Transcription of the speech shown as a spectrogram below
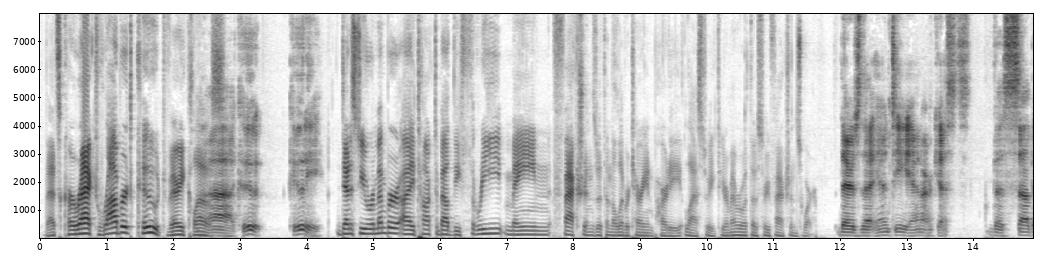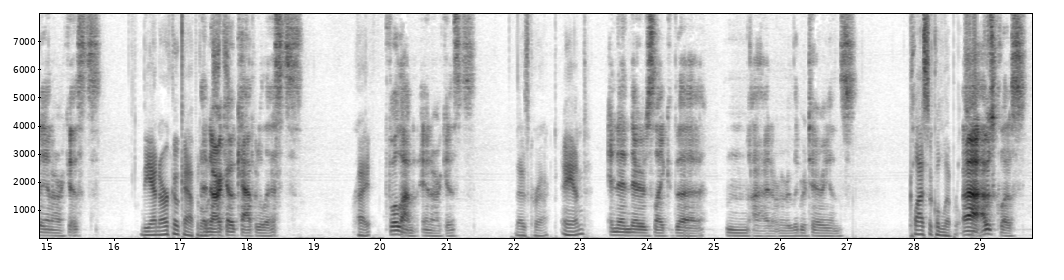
That's correct. Robert Coote. Very close. Ah, coot, cootie. Dennis, do you remember I talked about the three main factions within the Libertarian Party last week? Do you remember what those three factions were? There's the anti-anarchists, the sub-anarchists, The anarcho capitalists. anarcho-capitalists, Right. full-on anarchists, That is correct. And and then there's like the mm, I don't remember libertarians. classical liberals. Ah, I was close.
